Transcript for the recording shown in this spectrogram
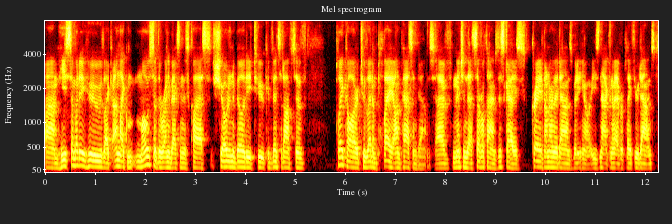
um, he's somebody who, like, unlike most of the running backs in this class, showed an ability to convince an offensive play caller to let him play on passing downs. I've mentioned that several times. This guy is great on early downs, but you know he's not going to ever play through downs.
